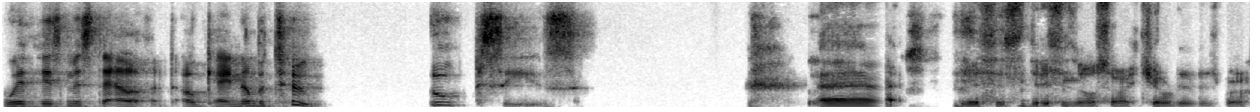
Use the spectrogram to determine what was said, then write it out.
with his Mr. Elephant. Okay, number two, Oopsies. Uh, this is this is also a children's book.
